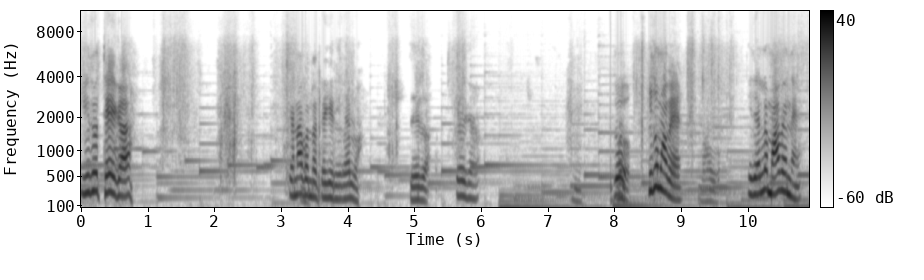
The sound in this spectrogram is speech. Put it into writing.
ಇದು ತೇಗ. ಚೆನ್ನಾಗಿ ಬಂದ ತೆಗೀರಿ ಅಲ್ವಾ? ತೇಗ. ತೇಗ. ಇದು ಇದು ಮಾವೆ. ಮಾವು. ಇದೆಲ್ಲ ಮಾವೇನೆ.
